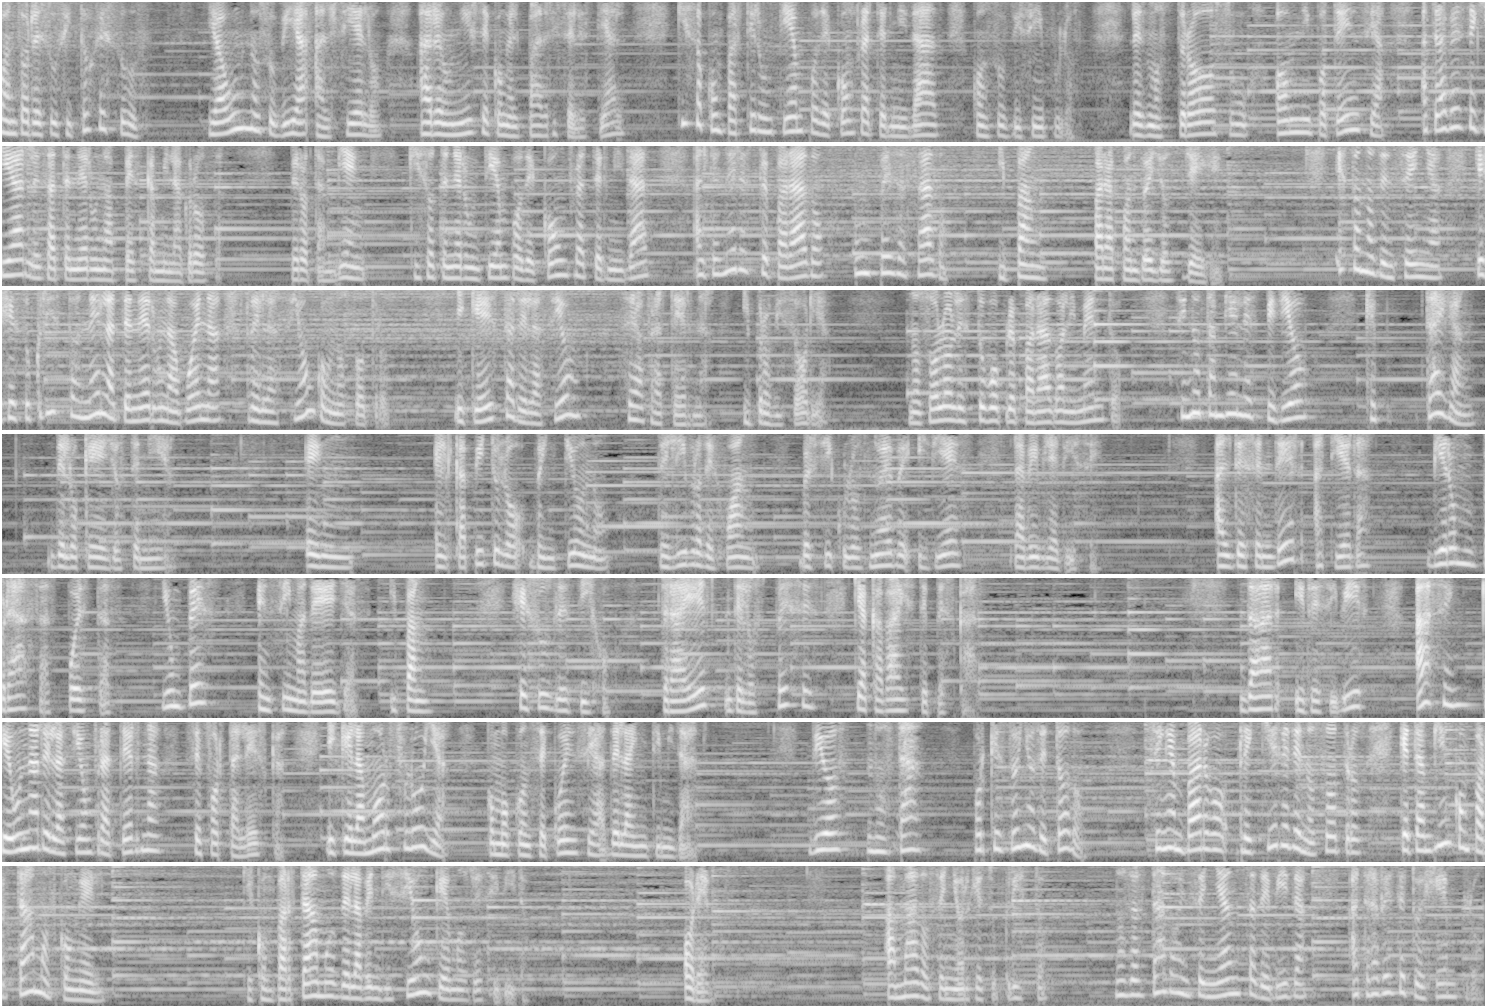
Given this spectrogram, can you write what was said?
Cuando resucitó Jesús y aún no subía al cielo a reunirse con el Padre Celestial, quiso compartir un tiempo de confraternidad con sus discípulos. Les mostró su omnipotencia a través de guiarles a tener una pesca milagrosa, pero también quiso tener un tiempo de confraternidad al tenerles preparado un pez asado y pan para cuando ellos lleguen. Esto nos enseña que Jesucristo anhela tener una buena relación con nosotros y que esta relación sea fraterna y provisoria. No solo les tuvo preparado alimento, sino también les pidió que traigan de lo que ellos tenían. En el capítulo 21 del libro de Juan, versículos 9 y 10, la Biblia dice, al descender a tierra, vieron brasas puestas y un pez encima de ellas y pan. Jesús les dijo, traed de los peces que acabáis de pescar. Dar y recibir hacen que una relación fraterna se fortalezca y que el amor fluya como consecuencia de la intimidad. Dios nos da porque es dueño de todo sin embargo, requiere de nosotros que también compartamos con Él, que compartamos de la bendición que hemos recibido. Oremos. Amado Señor Jesucristo, nos has dado enseñanza de vida a través de tu ejemplo.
